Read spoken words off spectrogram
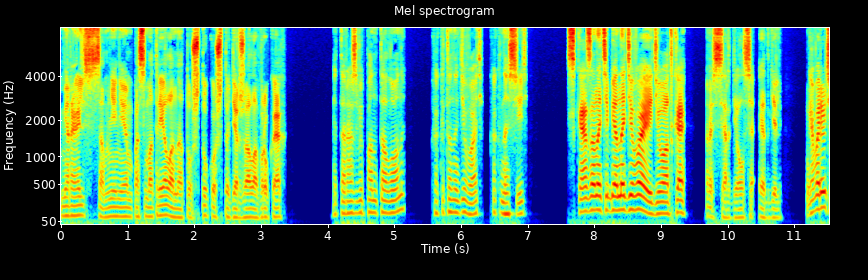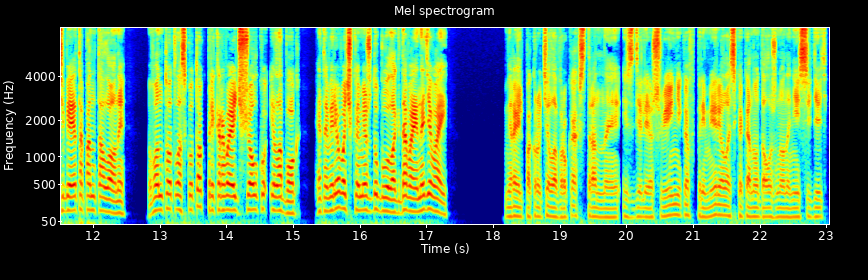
Мирель с сомнением посмотрела на ту штуку, что держала в руках. «Это разве панталоны? Как это надевать? Как носить?» «Сказано тебе, надевай, идиотка!» — рассердился Эдгель. «Говорю тебе, это панталоны. Вон тот лоскуток прикрывает щелку и лобок. Это веревочка между булок. Давай, надевай!» Мирель покрутила в руках странное изделие швейников, примерилась, как оно должно на ней сидеть,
